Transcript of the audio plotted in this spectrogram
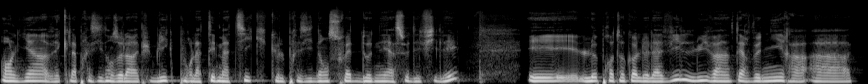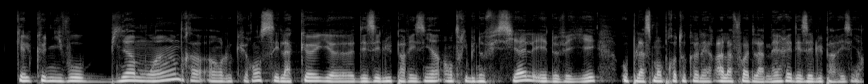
en lien avec la présidence de la République pour la thématique que le président souhaite donner à ce défilé. Et le protocole de la ville, lui, va intervenir à, quelques niveaux bien moindres. En l'occurrence, c'est l'accueil euh, des élus parisiens en tribune officielle et de veiller au placement protocolaire à la fois de la maire et des élus parisiens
